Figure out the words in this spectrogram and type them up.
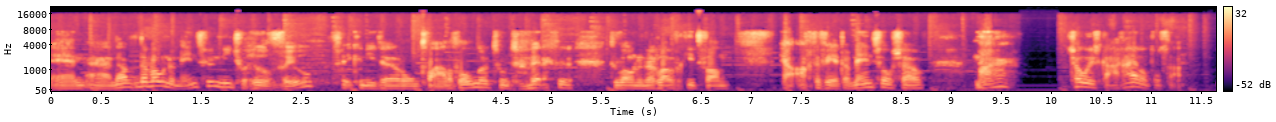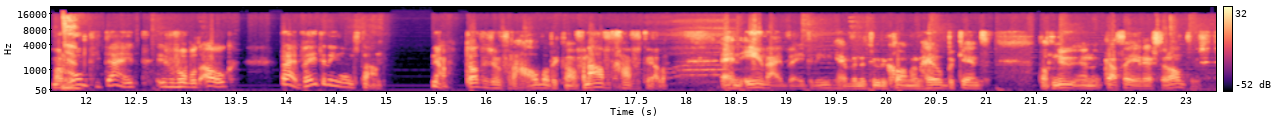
En uh, daar, daar, woonden mensen, niet zo heel veel. Zeker niet uh, rond 1200. Toen, toen, werkte, toen woonden er geloof ik iets van ja, 48 mensen of zo. Maar zo is Kaag-eiland ontstaan. Maar ja. rond die tijd is bijvoorbeeld ook Rijpwetering ontstaan. Nou, dat is een verhaal wat ik dan vanavond ga vertellen. En in Rijpwetering hebben we natuurlijk gewoon een heel bekend... wat nu een café-restaurant is.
